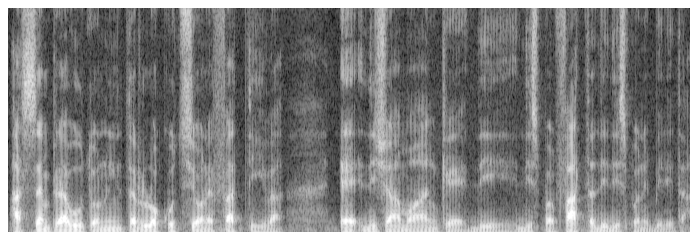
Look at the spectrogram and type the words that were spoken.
ha sempre avuto un'interlocuzione fattiva e diciamo anche di, di, fatta di disponibilità.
